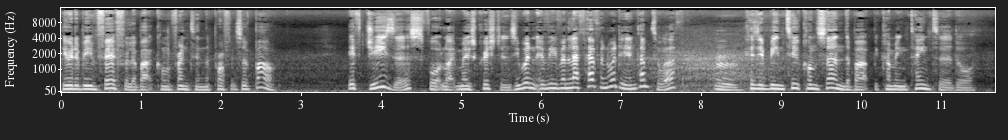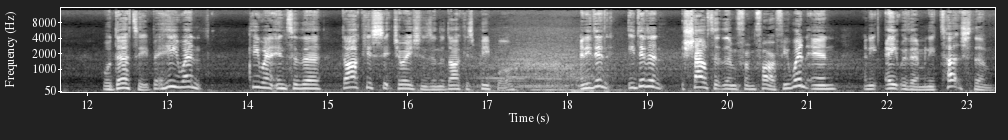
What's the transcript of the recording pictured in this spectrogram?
he would have been fearful about confronting the prophets of Baal. If Jesus fought like most Christians, he wouldn't have even left heaven, would he, and come to earth? Mm. Because he'd been too concerned about becoming tainted or or dirty. But he went he went into the darkest situations and the darkest people and he didn't he didn't shout at them from far. off. he went in and he ate with them and he touched them.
